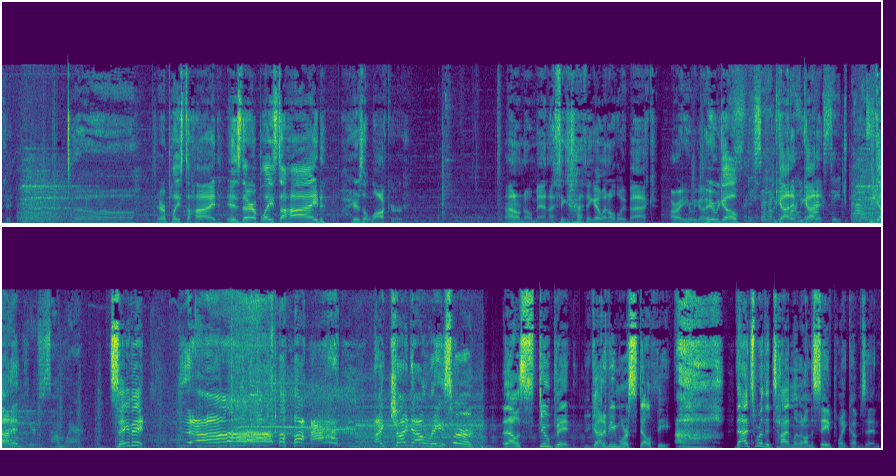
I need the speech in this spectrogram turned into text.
Okay. Uh, is there a place to hide? Is there a place to hide? Here's a locker. I don't know, man. I think I think I went all the way back. All right, here we go. Here we go. But he we got it. We got it. We got it. Here somewhere. Save it. Ah! I tried to outrace her. That was stupid. You got to be more stealthy. Ah, that's where the time limit on the save point comes in.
